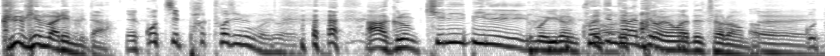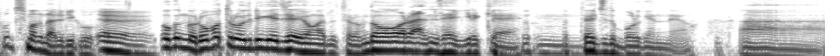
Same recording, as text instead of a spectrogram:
그러게 말입니다. 예, 꽃이 팍 터지는 거죠. 아, 그럼 킬빌 뭐 이런 퀸틴 타란티노 영화들처럼 예. 꽃, 꽃이 막 날리고. 예. 혹은 뭐 로버트 로드리게즈의 영화들처럼 노란색 이렇게 음. 될지도 모르겠네요. 아,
